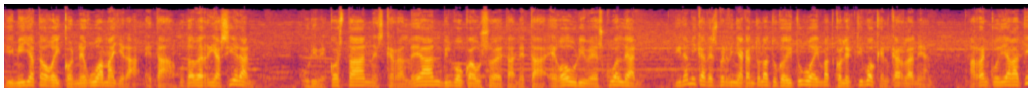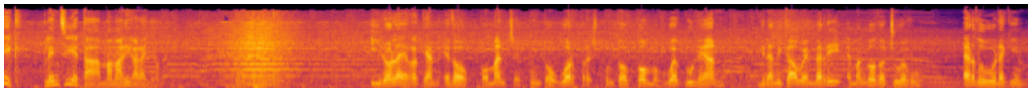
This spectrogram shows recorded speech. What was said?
2008ko negu amaiera eta udaberri hasieran Uribe Kostan, Eskerraldean, Bilboko auzoetan eta Ego Uribe eskualdean dinamika desberdinak antolatuko ditugu hainbat kolektibok elkarlanean. Arranku diagatik, plentzi eta mamari garaino. Irola erratean edo komantxe.wordpress.com webgunean dinamika hauen berri emango dotxuegu. Erdu gurekin.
